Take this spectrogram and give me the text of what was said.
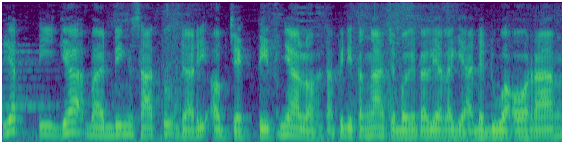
Yap, tiga banding satu dari objektifnya loh. Tapi di tengah coba kita lihat lagi ada dua orang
